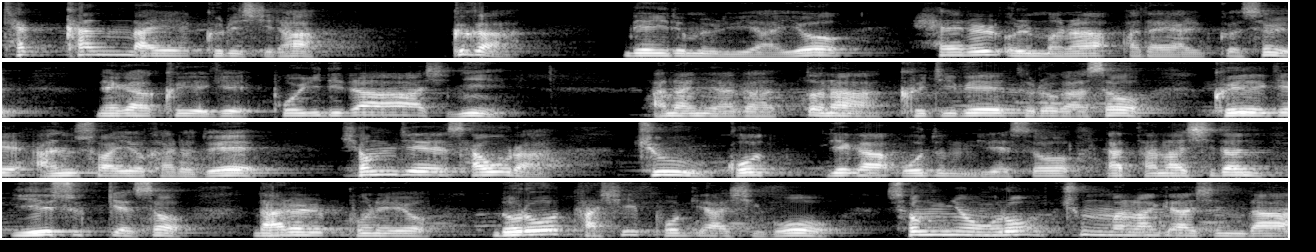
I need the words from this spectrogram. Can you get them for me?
택한 나의 그릇이라. 그가 내 이름을 위하여 해를 얼마나 받아야 할 것을 내가 그에게 보이리라 하시니 아나니아가 떠나 그 집에 들어가서 그에게 안수하여 가로되 형제 사울아 주곧 내가 오던 길에서 나타나시던 예수께서 나를 보내어 너로 다시 보게 하시고 성령으로 충만하게 하신다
